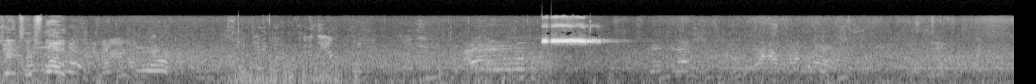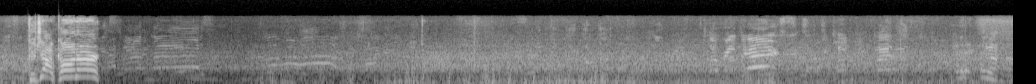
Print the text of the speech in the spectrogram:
slow, James. Hit slow. Good job, Connor! Go Rangers!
